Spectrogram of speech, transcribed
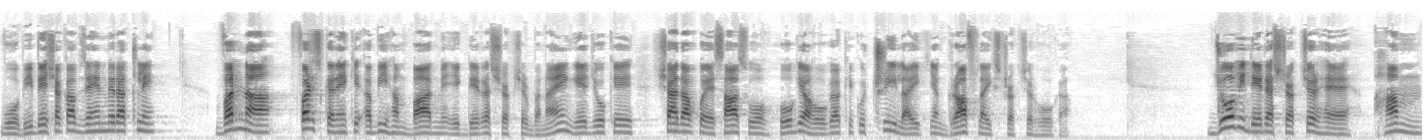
وہ بھی بے شک آپ ذہن میں رکھ لیں۔ ورنہ فرض کریں کہ ابھی ہم بعد میں ایک ڈیٹا اسٹرکچر بنائیں گے جو کہ شاید آپ کو احساس ہو ہو گیا ہوگا کہ کوئی ٹری لائک یا گراف لائک اسٹرکچر ہوگا۔ جو بھی ڈیٹا اسٹرکچر ہے، ہم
